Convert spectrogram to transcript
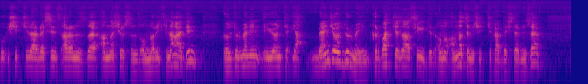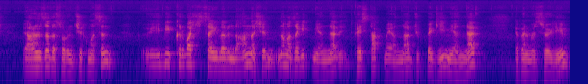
Bu işitçilerle siz aranızda anlaşırsınız. Onları ikna edin. Öldürmenin yöntem... Ya bence öldürmeyin. Kırbaç cezası iyidir. Onu anlatın işitçi kardeşlerinize. E, aranızda da sorun çıkmasın. E, bir kırbaç sayılarında anlaşın. Namaza gitmeyenler, fes takmayanlar, cübbe giymeyenler efendime söyleyeyim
